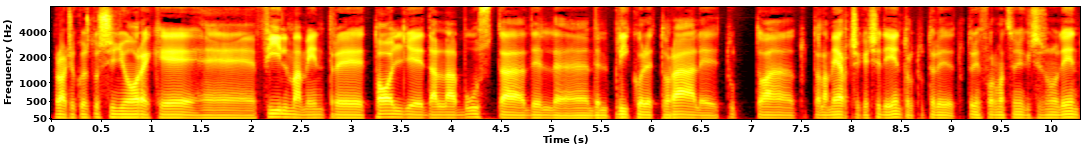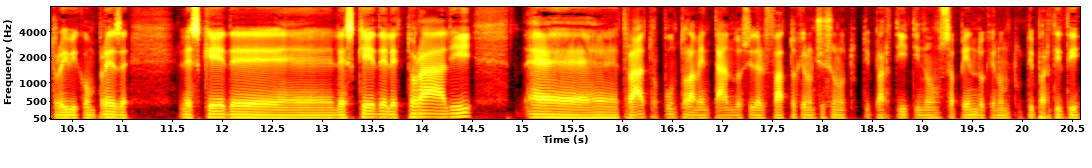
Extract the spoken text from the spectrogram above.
però c'è questo signore che eh, filma mentre toglie dalla busta del, del plico elettorale tutta, tutta, la merce che c'è dentro, tutte le, tutte le, informazioni che ci sono dentro, ivi comprese le schede, le schede elettorali eh, tra l'altro appunto lamentandosi del fatto che non ci sono tutti i partiti, non sapendo che non tutti i partiti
